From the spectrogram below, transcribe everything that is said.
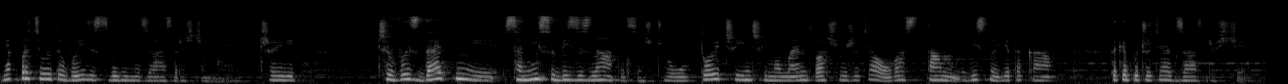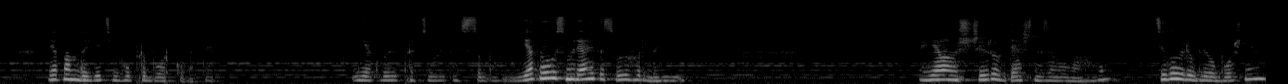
як працюєте ви зі своїми заздрощами? Чи, чи ви здатні самі собі зізнатися, що у той чи інший момент вашого життя у вас там дійсно є така таке почуття, як заздрощі. Як вам вдається його приборкувати? Як ви працюєте з собою? Як ви усмиряєте свою гординю? Я вам щиро вдячна за увагу. Цілую, люблю, обожнюю.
